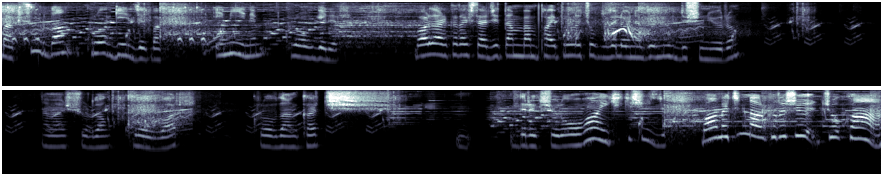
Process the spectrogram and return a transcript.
Bak şuradan Crow gelecek bak. Eminim Crow gelir. Bu arada arkadaşlar cidden ben Piper'la çok güzel oynadığımı düşünüyorum. Hemen şuradan Crow var. Crow'dan kaç. Direkt şöyle. Oha iki kişi izliyor. Muhammed'in de arkadaşı çok ha.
